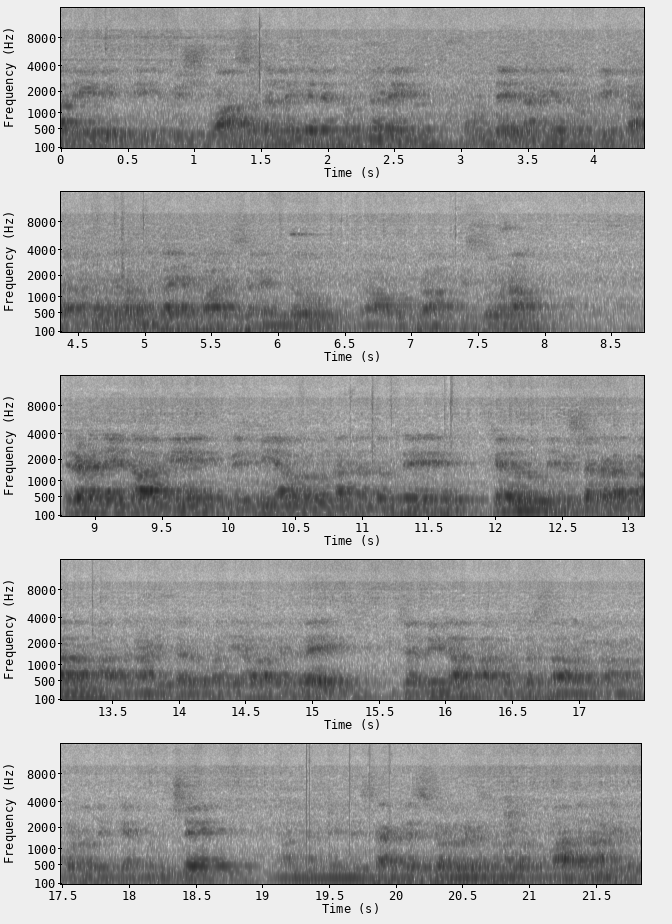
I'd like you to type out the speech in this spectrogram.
ಅದೇ ರೀತಿ ವಿಶ್ವಾಸದಲ್ಲಿ ಎದೆಗುಂದದೆ ಮುಂದೆ ನಡೆಯಲು ಬೇಕಾದ ಅನುಗ್ರಹವನ್ನು ದಯಪಾಲಿಸಲೆಂದು ನಾವು ಪ್ರಾರ್ಥಿಸೋಣ. ಎರಡನೆಯದಾಗಿ ವಿದ್ಮಿ ಅವರು ನನ್ನ ಜೊತೆ ಕೆಲವು ನಿಮಿಷಗಳ ಕಾಲ ಮಾತನಾಡಿದರು ಅದು ಯಾವಾಗಂದ್ರೆ ಜಮೀಲಾ ಪ್ರಸಾದವನ್ನು ಕೊಡೋದಕ್ಕೆ ಮುಂಚೆ ನನ್ನ ಸ್ಯಾಕ್ರಿಸ್ಟಿ ಒಳಗಡೆ ಮಾತನಾಡಿದರು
